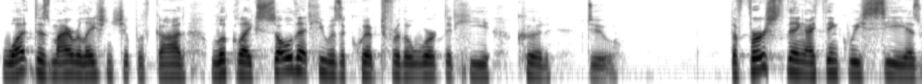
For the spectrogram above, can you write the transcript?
What does my relationship with God look like so that he was equipped for the work that he could do? The first thing I think we see as,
